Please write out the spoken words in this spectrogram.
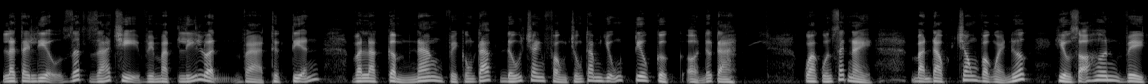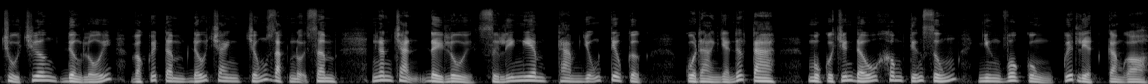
là tài liệu rất giá trị về mặt lý luận và thực tiễn và là cẩm nang về công tác đấu tranh phòng chống tham nhũng tiêu cực ở nước ta. Qua cuốn sách này, bạn đọc trong và ngoài nước hiểu rõ hơn về chủ trương, đường lối và quyết tâm đấu tranh chống giặc nội xâm, ngăn chặn, đẩy lùi, xử lý nghiêm tham nhũng tiêu cực của Đảng nhà nước ta, một cuộc chiến đấu không tiếng súng nhưng vô cùng quyết liệt cam go.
